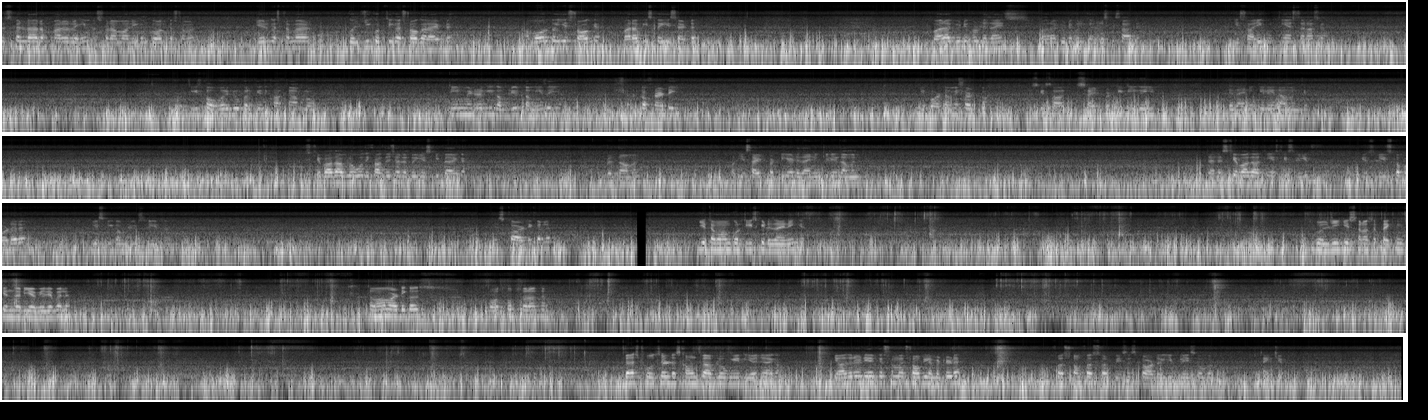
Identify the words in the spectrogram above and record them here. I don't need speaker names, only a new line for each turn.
बसमीम अल्लाम to all customer dear customer गुलजी kurti का stock arrived है। अमोर का ये स्टॉक है, बारह पीस का ये सेट है। बारह ब्यूटीफुल डिज़ाइंस बारह ब्यूटीफुल कलर्स के साथ है। ये सारी कुर्तियाँ इस तरह से कुर्तीज़ का ओवरव्यू करके दिखाते हैं आप लोग। तीन मीटर की कंप्लीट कमीज़ है ये। शर्ट का फ्रंट है ये बॉटम है शर्ट का। इसके साथ साइड पट्टी दी गई है डिज़ाइनिंग के लिए दामन के। इसके बाद आप लोगों को दिखाते चले तो ये इसकी बैग है विद दामन। और ये साइड पट्टी है डिज़ाइनिंग के लिए दामन की। दैन इसके बाद आती है इसकी स्लीव्स ये स्लीव्स का बॉर्डर है, ये इसकी कंप्लीट स्लीव्स है। इसका आर्टिकल है। ये तमाम कुर्तीज़ की डिज़ाइनिंग है। गुलजी की इस तरह से पैकिंग के अंदर ये अवेलेबल है। तमाम आर्टिकल्स बहुत खूबसूरत हैं। बेस्ट होलसेल डिस्काउंट पे आप लोगों को ये दिया जाएगा। याद रहे डियर कस्टमर स्टॉक लिमिटेड है। First come first serve basis पे ऑर्डर ये प्लेस होगा। Thank you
